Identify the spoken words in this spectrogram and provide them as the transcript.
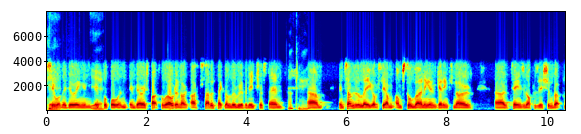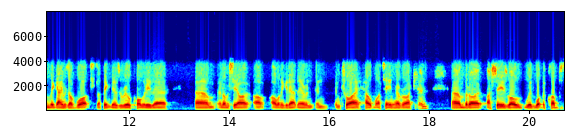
see what they're doing in, Yeah. in football in, in various parts of the world. And I, I started taking a little bit of an interest then. Okay. Um, in terms of the league, obviously, I'm, I'm still learning and getting to know uh, the teams in opposition. But from the games I've watched, I think there's a real quality there. Um, and obviously, I, I, I want to get out there and, and, and try help my team however I can. Um, but I, I see as well with what the club's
